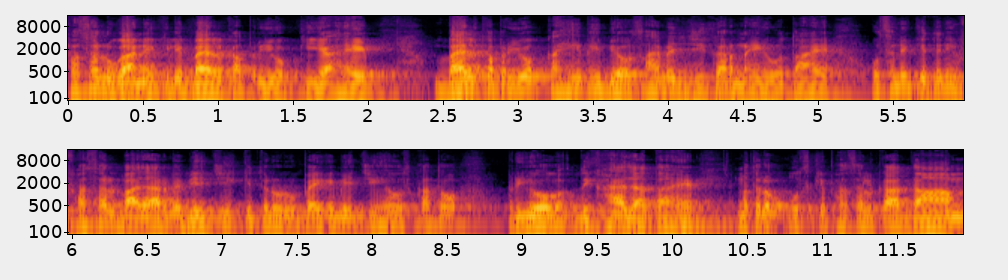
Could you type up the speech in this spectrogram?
फ़सल उगाने के लिए बैल का प्रयोग किया है। बैल का प्रयोग कहीं भी व्यवसाय में ज़िक्र नहीं होता है। उसने कितनी फ़सल बाज़ार में बेची, कितने रुपए की बेची है, उसका तो प्रयोग दिखाया जाता है। मतलब उसके फ़सल का दाम,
